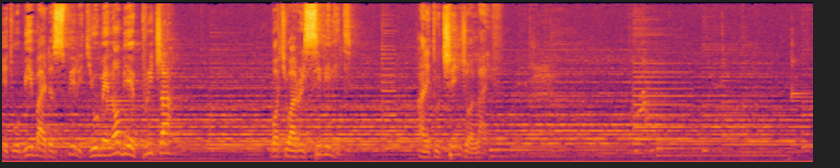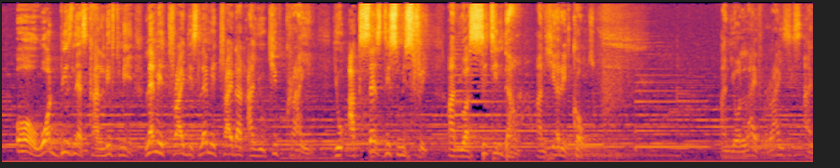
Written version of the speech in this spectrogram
It will be by the spirit. You may not be a preacher but you are receiving it and it will change your life oh what business can lift me? Let me try this let me try that. And you keep crying. You access this mystery and you are sitting down and here it comes. And your life rises and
